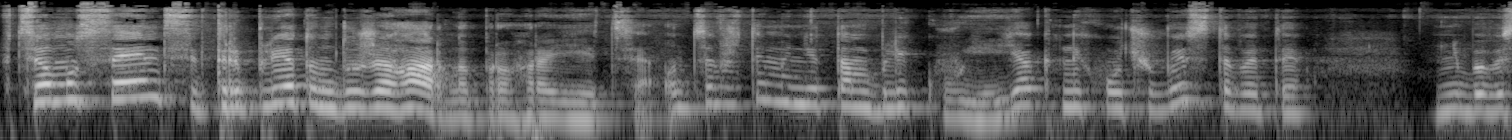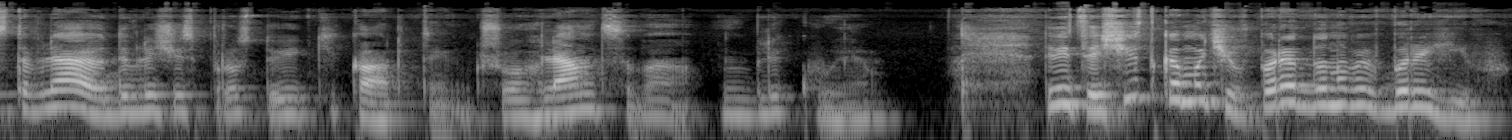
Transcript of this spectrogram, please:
В цьому сенсі триплетом дуже гарно програється. От завжди мені там блікує. Як не хочу виставити, ніби виставляю, дивлячись просто, які карти. Якщо глянцева, блікує. Дивіться, шістка мечів вперед до нових берегів.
